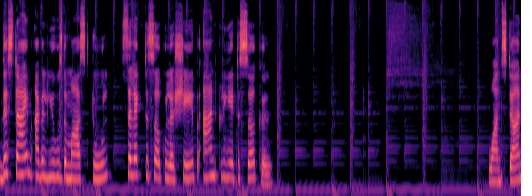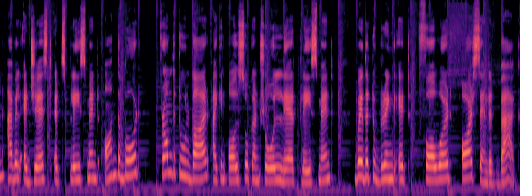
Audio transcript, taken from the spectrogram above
This time I will use the mask tool, select a circular shape and create a circle. Once done, I will adjust its placement on the board from the toolbar, I can also control layer placement, whether to bring it forward or send it back.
